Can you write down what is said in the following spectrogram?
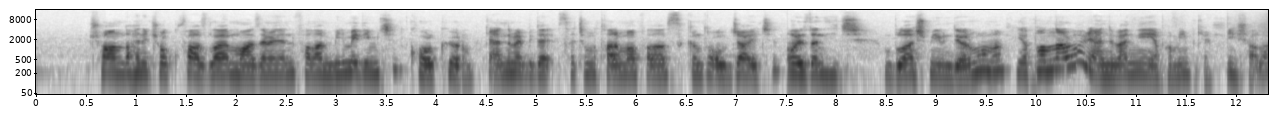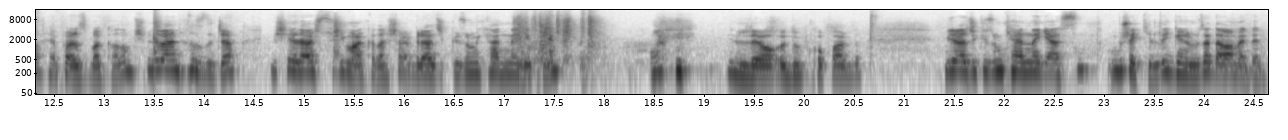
şu anda hani çok fazla malzemelerini falan bilmediğim için korkuyorum. Kendime bir de saçımı taramam falan sıkıntı olacağı için. O yüzden hiç bulaşmayayım diyorum ama yapanlar var yani ben niye yapamayayım ki? İnşallah yaparız bakalım. Şimdi ben hızlıca bir şeyler süreyim arkadaşlar. Birazcık yüzümü kendine getireyim. Ay Leo ödüm kopardı. Birazcık yüzüm kendine gelsin. Bu şekilde günümüze devam edelim.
